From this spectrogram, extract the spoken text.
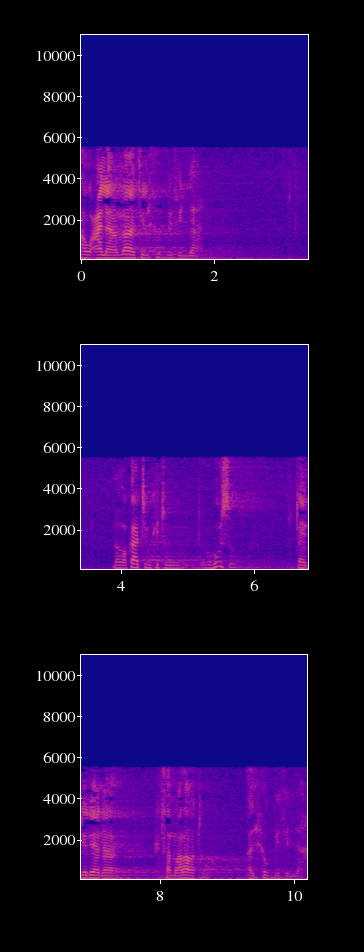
au alamati alhub fillah na wakati ukituruhusu tutaendelea na thamaratu alhub fillah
